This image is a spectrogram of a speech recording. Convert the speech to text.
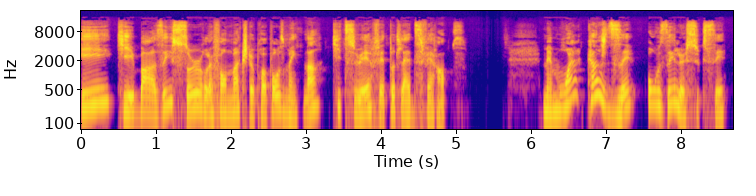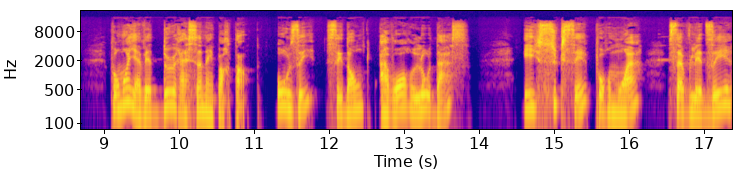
et qui est basée sur le fondement que je te propose maintenant, qui tu es fait toute la différence. Mais moi, quand je disais oser le succès, pour moi, il y avait deux racines importantes. Oser, c'est donc avoir l'audace et succès, pour moi, ça voulait dire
